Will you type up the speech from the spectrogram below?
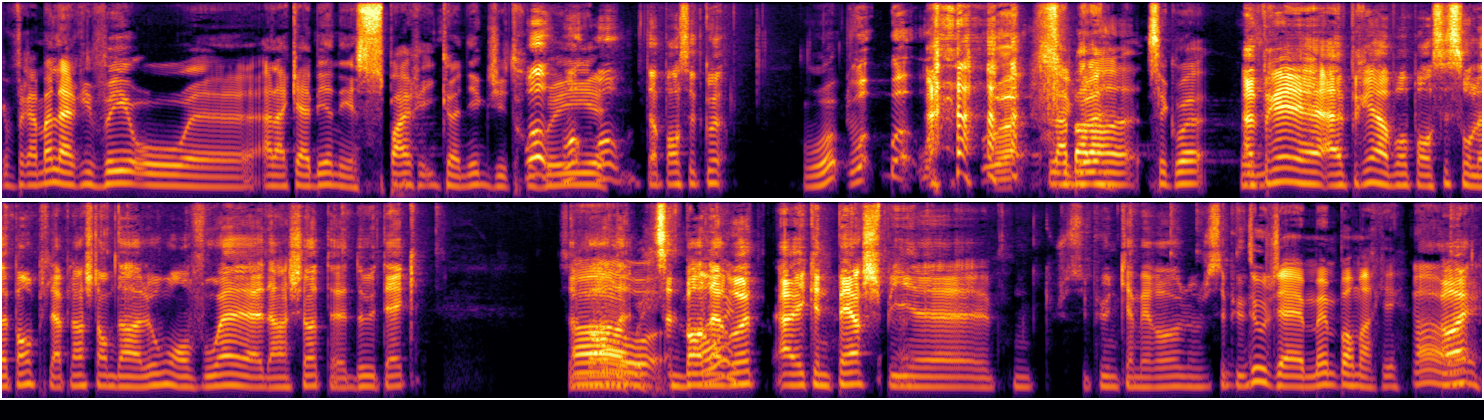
vraiment, l'arrivée au, euh, à la cabine est super iconique, j'ai trouvé. wow, wow, t'as pensé de quoi? La C'est quoi? balance, c'est quoi? Après, après avoir passé sur le pont puis la planche tombe dans l'eau, on voit dans le shot deux techs sur le Ah, bord, de, Ah de la route avec une perche puis euh, je sais plus une caméra là, je sais plus. Dude, j'avais même pas remarqué. Ah, Ouais,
